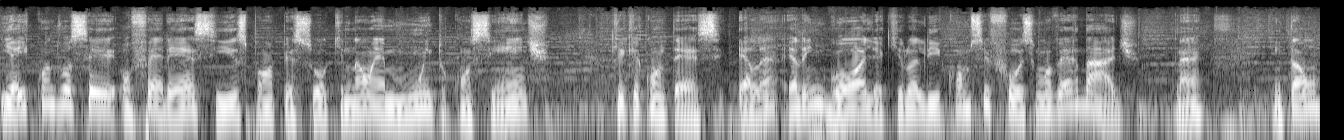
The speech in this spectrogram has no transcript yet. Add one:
E aí, quando você oferece isso para uma pessoa que não é muito consciente, o que que acontece? Ela, ela engole aquilo ali como se fosse uma verdade, né? Então,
